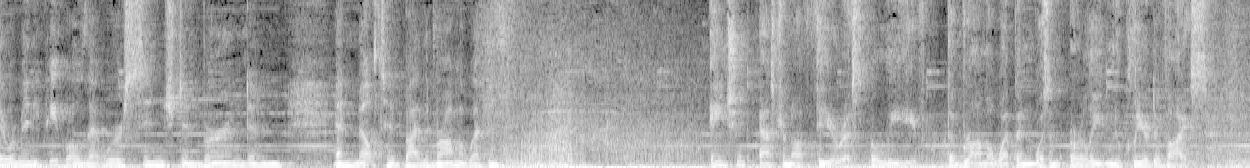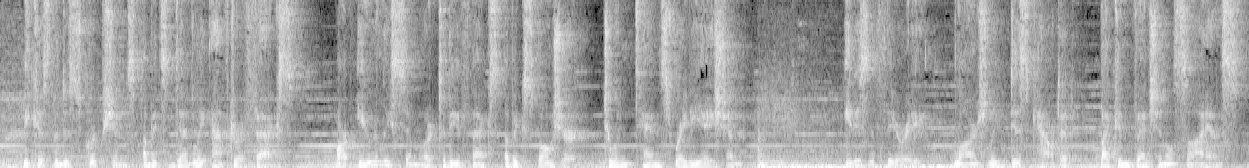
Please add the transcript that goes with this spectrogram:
There were many people that were singed and burned and, and melted by the Brahma weapon. Ancient astronaut theorists believe the Brahma weapon was an early nuclear device because the descriptions of its deadly after effects are eerily similar to the effects of exposure to intense radiation. It is a theory largely discounted by conventional science.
